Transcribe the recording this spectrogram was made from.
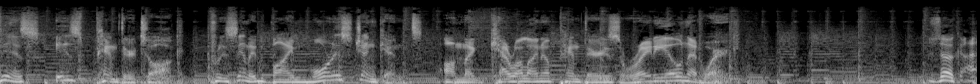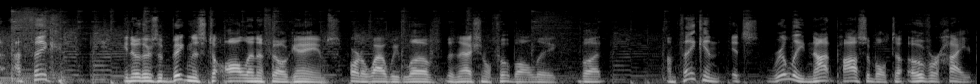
This is Panther Talk, presented by Morris Jenkins on the Carolina Panthers Radio Network. Szoke, I, I think you know there's a bigness to all NFL games. Part of why we love the National Football League, but I'm thinking it's really not possible to overhype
